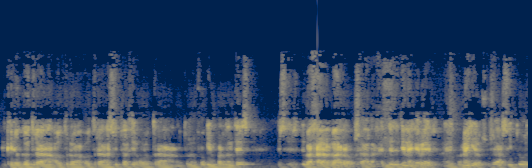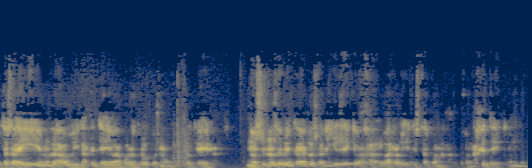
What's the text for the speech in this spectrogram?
Creo que otra, otra, otra situación, otra, otro enfoque importante es, bajar al barro. O sea, la gente te tiene que ver eh, con ellos. O sea, si tú estás ahí en un lado y la gente va por otro, pues no. Yo creo que no se nos deben caer los anillos y hay que bajar al barro y hay que estar con la, con la gente, con,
